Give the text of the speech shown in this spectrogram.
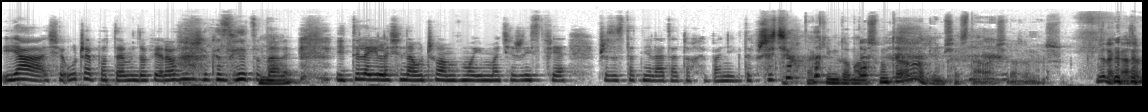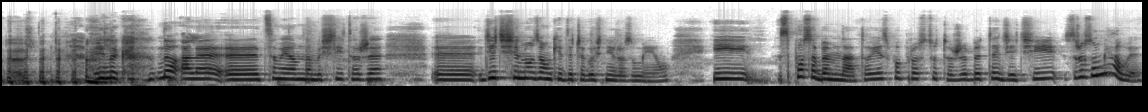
ja się uczę, potem dopiero przekazuję co no. dalej. I tyle, ile się nauczyłam w moim macierzyństwie przez ostatnie lata, to chyba nigdy w życiu. Takim domorosłym teologiem się stałaś, rozumiesz? I lekarzem też. I leka no, ale y, co miałam na myśli, to że y, dzieci się nudzą, kiedy czegoś nie rozumieją. I sposobem na to jest po prostu to, żeby te dzieci zrozumiały.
